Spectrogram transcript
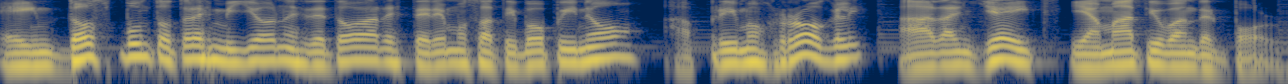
En 2.3 millones de dólares tenemos a Thibaut Pinot, a Primoz Roglic, a Adam Yates y a Matthew Van Der Poel.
